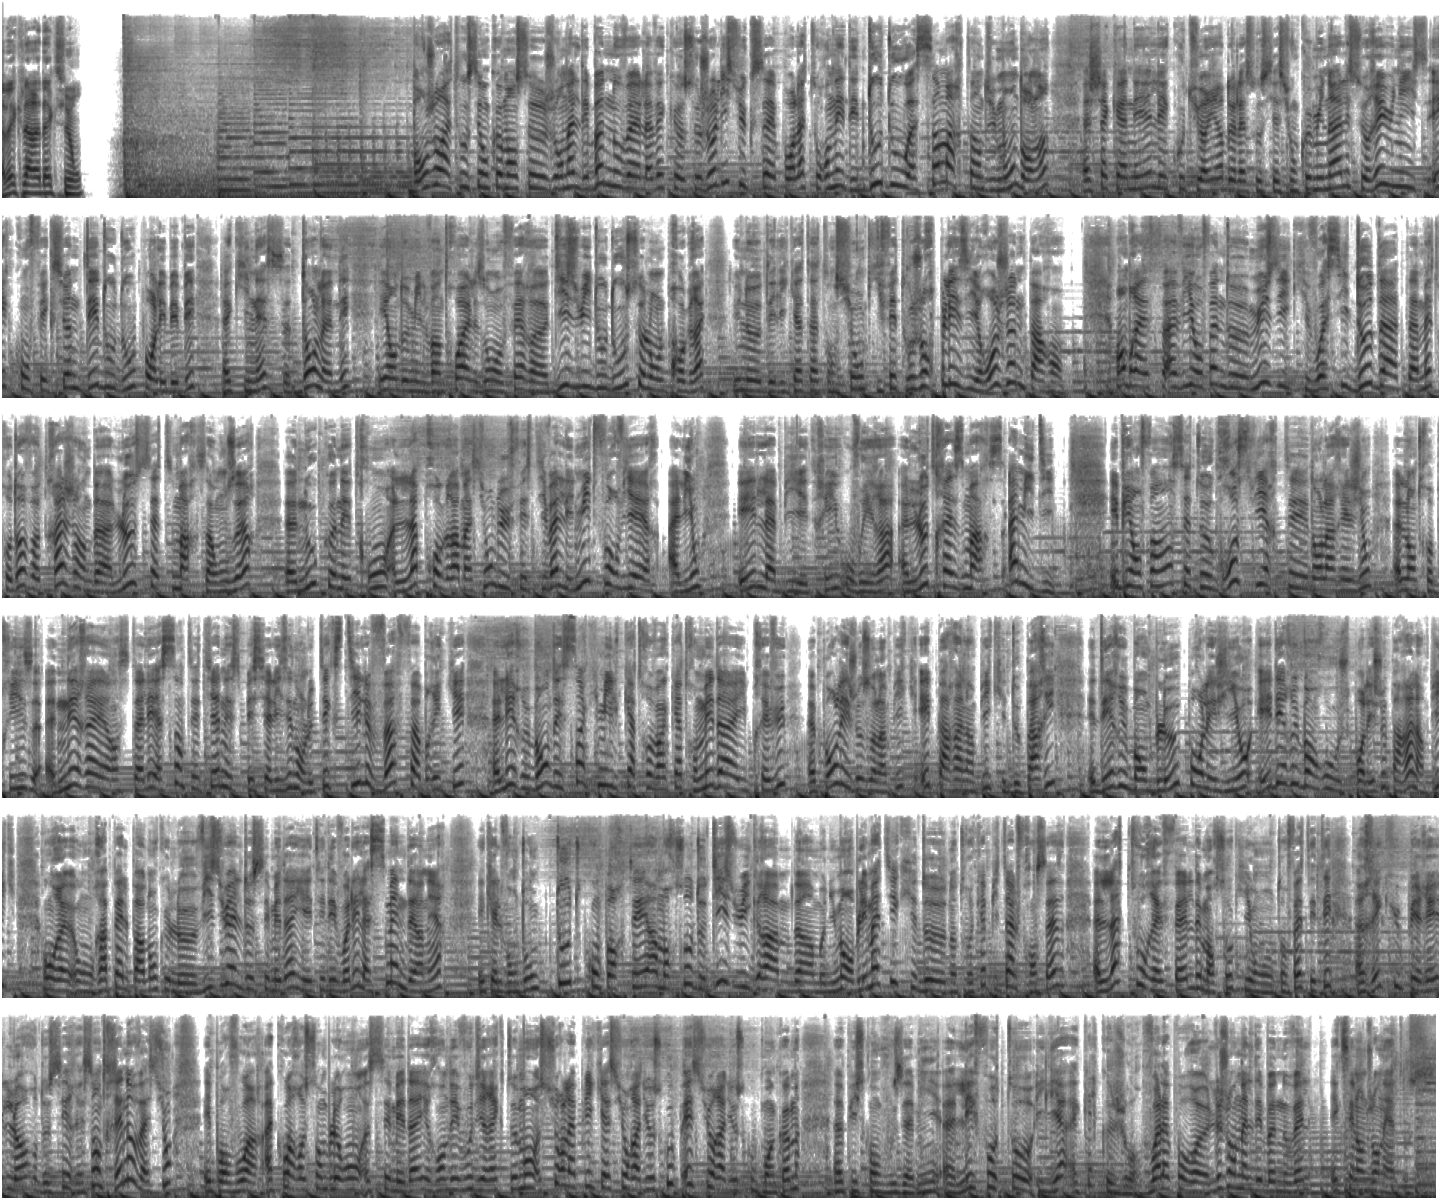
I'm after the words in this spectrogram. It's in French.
avec la rédaction. Bonjour à tous et on commence ce journal des bonnes nouvelles avec euh, ce joli succès pour la tournée des doudous à Saint-Martin-du-Mont dans l'Ain. Chaque année, les couturières de l'association communale se réunissent et confectionnent des doudous pour les bébés euh, qui naissent dans l'année. Et en 2023, elles ont offert 18 euh, doudous selon le progrès. Une délicate attention qui fait toujours plaisir aux jeunes parents. En bref, avis aux fans de musique, voici deux dates à mettre dans votre agenda. Le 7 mars à 11h, nous connaîtrons la programmation du festival festival Les Nuits de Fourvière à Lyon et la billetterie ouvrira le 13 mars à midi. Et puis enfin, cette grosse fierté dans la région, l'entreprise Néret, installée à Saint-Etienne et spécialisée dans le textile, va fabriquer les rubans des 5084 médailles prévues pour les Jeux Olympiques et Paralympiques de Paris. Des rubans bleus pour les JO et des rubans rouges pour les Jeux Paralympiques. On rappelle pardon que le visuel de ces médailles a été dévoilé la semaine dernière et qu'elles vont donc toutes comporter un morceau de 18 grammes d'un monument emblématique de notre capitale française, la Tour Eiffel, des morceaux qui ont en fait été récupérés lors de ces récentes rénovations. Et pour voir à quoi ressembleront ces médailles, rendez-vous directement sur l'application Radioscoop et sur radioscoop.com euh, puisqu'on vous a mis euh, les photos il y a quelques jours. Voilà pour euh, le journal des bonnes nouvelles. Excellente journée à tous.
